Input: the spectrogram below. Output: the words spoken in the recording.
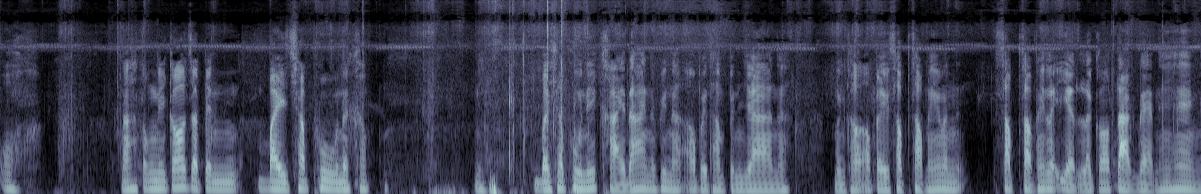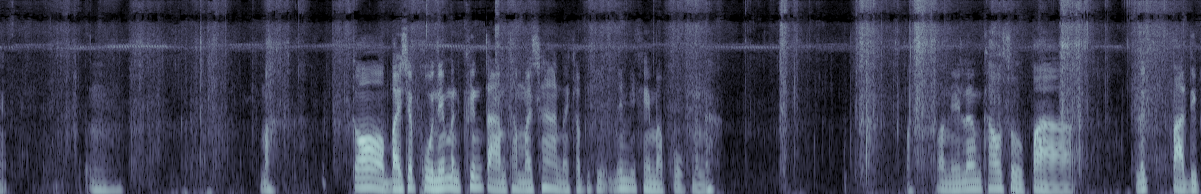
โอ้นะตรงนี้ก็จะเป็นใบชะพูนะครับนี่ใบชะพูนี้ขายได้นะพี่นะ เอาไปทำเป็นยานะ เหมือนเขาเอาไปสับๆให้มันสับๆให้ละเอียดแล้วก็ตากแดดให้แห้งอะอืมมาก็ใบชะพูนี้มันขึ้นตามธรรมชาตินะครับพี่ไม่มีใครมาปลูกมันนะ ตอนนี้เริ่มเข้าสู่ป่าลึกป่าดิบ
